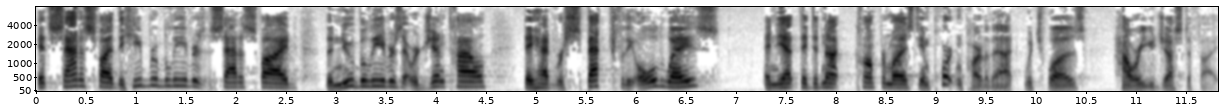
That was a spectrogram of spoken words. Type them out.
It satisfied the Hebrew believers, it satisfied the new believers that were Gentile. They had respect for the old ways, and yet they did not compromise the important part of that, which was how are you justified?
